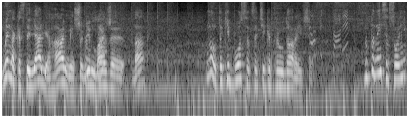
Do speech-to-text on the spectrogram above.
Ми накастеляли Гамі, що він Ага. майже. Да? Ну, такі боси це тільки три удари і все. Sonic. Зупинися, Сонік.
